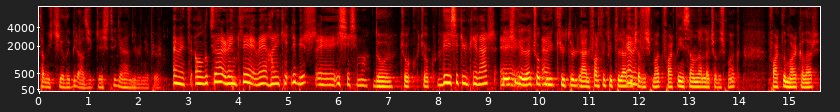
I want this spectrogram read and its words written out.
tam iki yılı birazcık geçti. Genel müdürlüğünü yapıyorum. Evet. Oldukça renkli ve hareketli bir e, iş yaşamı. Doğru. Çok çok Değişik ülkeler. e, Değişik ülkeler çok evet. büyük kültür yani farklı kültürlerde Evet. çalışmak, farklı insanlarla çalışmak, farklı markalar.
